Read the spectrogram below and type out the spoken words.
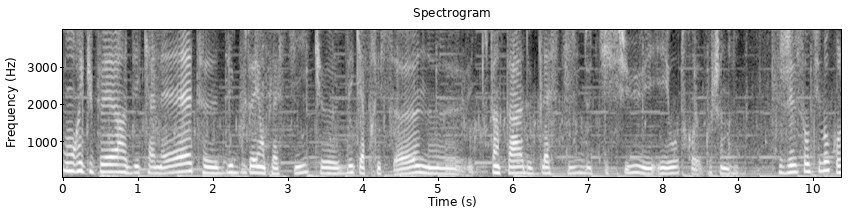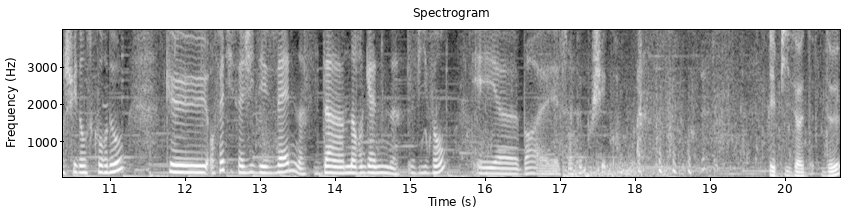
On récupère des canettes, euh, des bouteilles en plastique, euh, des capriceunes, euh, tout un tas de plastique, de tissus et, autres cochonneries. J'ai le sentiment quand je suis dans ce cours d'eau que en fait il s'agit des veines d'un organe vivant et bah, elles sont un peu bouchées quoi. Épisode 2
